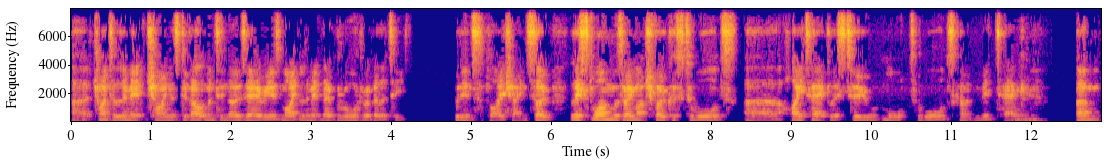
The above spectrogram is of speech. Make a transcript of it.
uh, trying to limit China's development in those areas might limit their broader ability within supply chain. So list one was very much focused towards uh, high tech. List two more towards kind of mid tech. Um,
